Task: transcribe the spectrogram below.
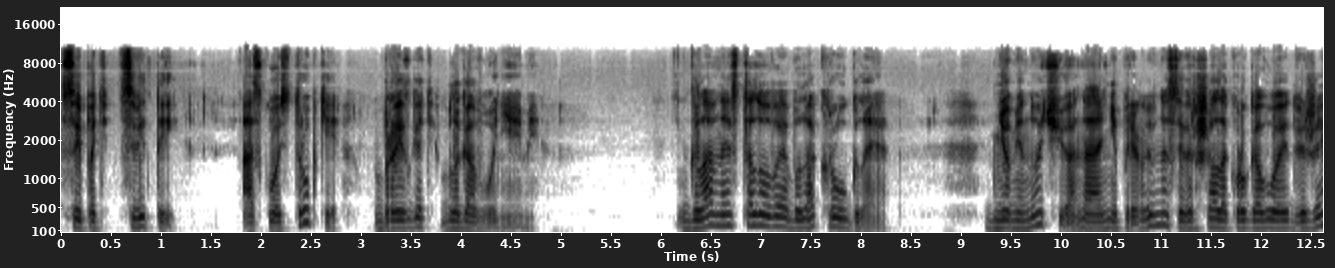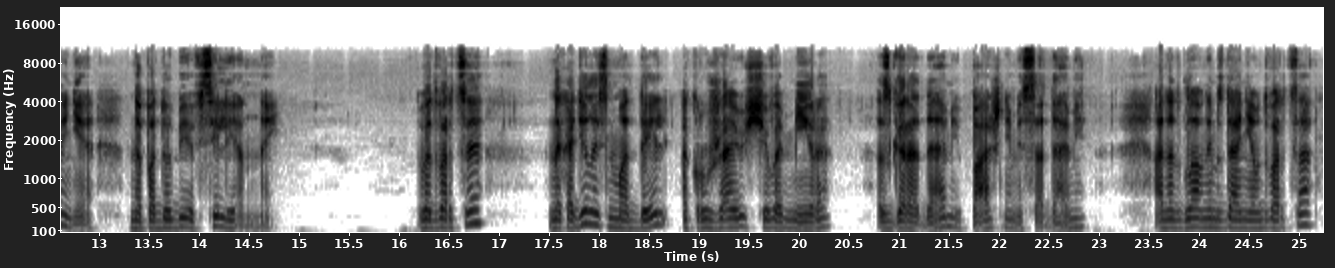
сыпать цветы, а сквозь трубки брызгать благовониями. Главная столовая была круглая. Днем и ночью она непрерывно совершала круговое движение наподобие Вселенной. Во дворце находилась модель окружающего мира с городами, пашнями, садами, а над главным зданием дворца –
